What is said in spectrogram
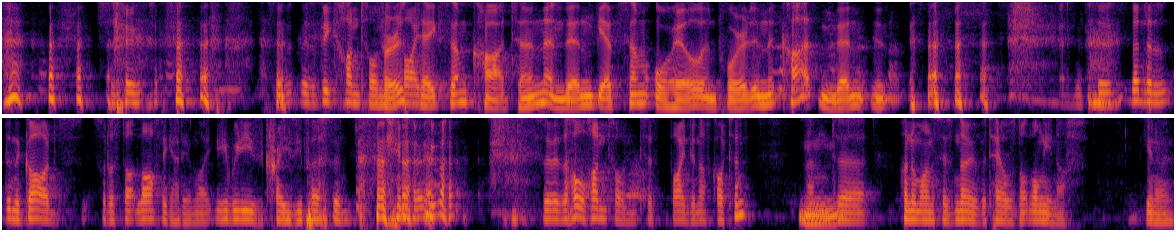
So, so there's a big hunt on. to First, find- take some cotton and then get some oil and pour it in the cotton. Then, So then the, then the guards sort of start laughing at him, like he really is a crazy person, you know. so there's a whole hunt on to find enough cotton, and uh, Hanuman says no, the tail's not long enough, you know,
